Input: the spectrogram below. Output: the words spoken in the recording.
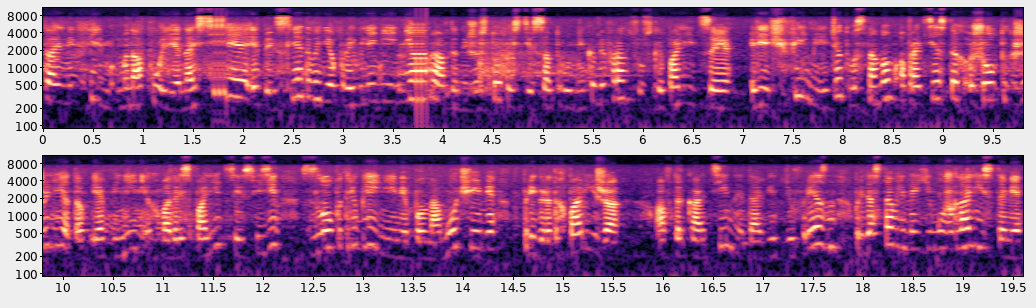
документальный фильм «Монополия насилия» – это исследование проявлений неоправданной жестокости сотрудниками французской полиции. Речь в фильме идет в основном о протестах желтых жилетов и обвинениях в адрес полиции в связи с злоупотреблениями полномочиями в пригородах Парижа. Автор картины Давид Дюфрезн предоставленный ему журналистами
